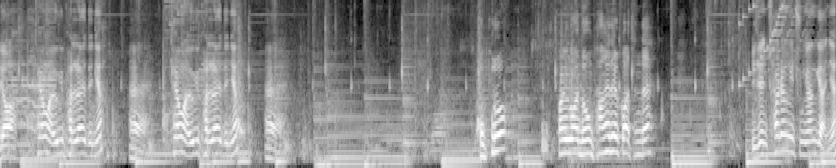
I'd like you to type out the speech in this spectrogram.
야 태영아 여기 발라야 되냐? 네. 태영아 여기 발라야 되냐? 네. 고프로? 아 이거 너무 방해될 것 같은데? 이젠 촬영이 중요한 게 아니야?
